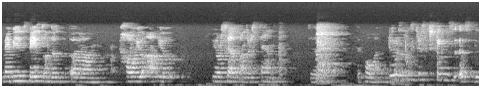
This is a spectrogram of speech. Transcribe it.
maybe it's based on the um, how you, you yourself understand the the poem. Do you also consider such things as the,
